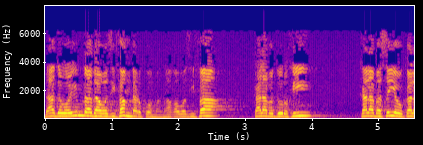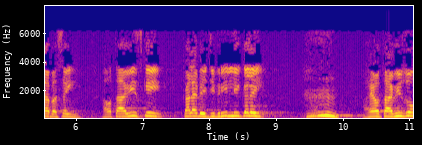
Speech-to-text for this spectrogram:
دا د ویم دا د وظیفه هم در کوم هغه وظیفه کله به درخی کله به سی او کله به سی او تعویز کی کله به جبرئیل لیکلی ایو تعویزو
